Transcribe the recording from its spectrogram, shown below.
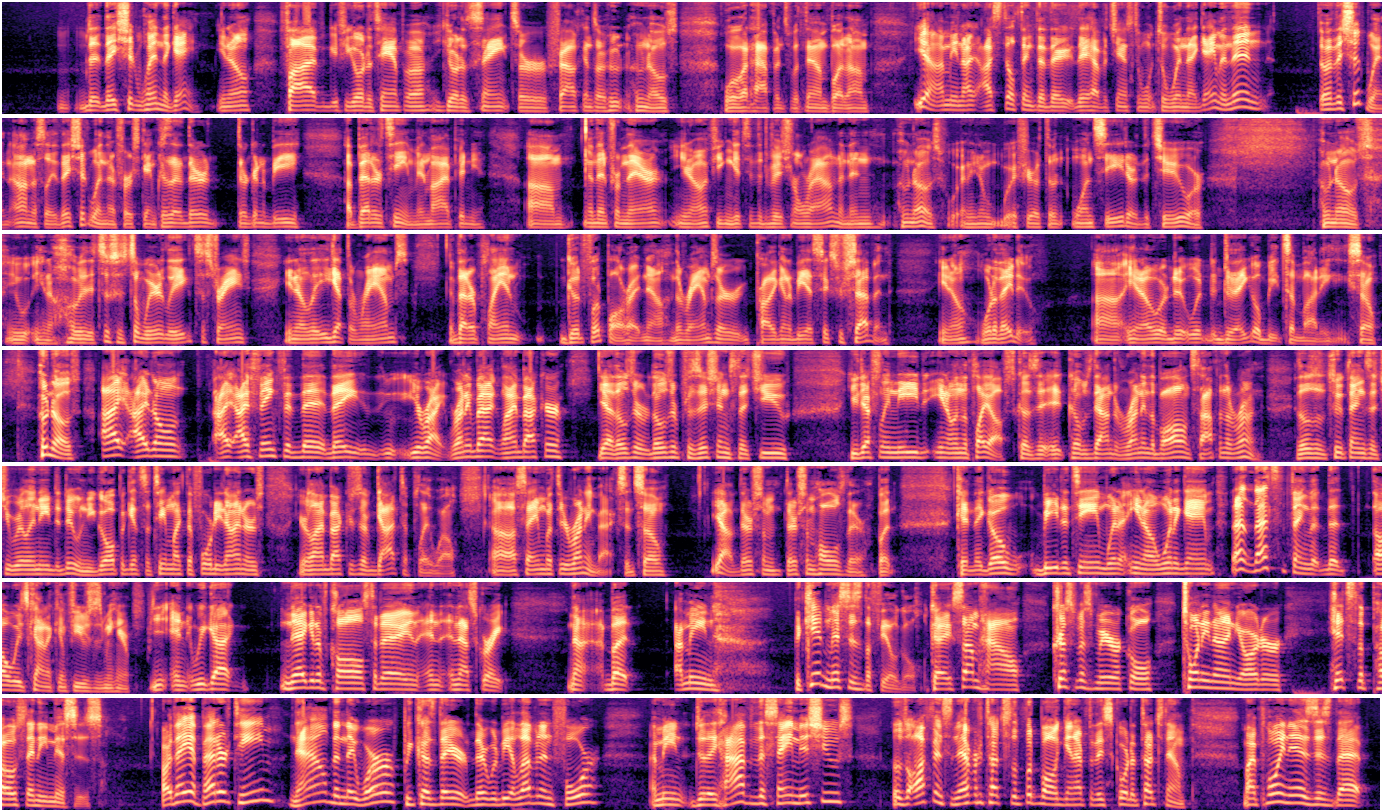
they they should win the game. You know, five. If you go to Tampa, you go to the Saints or Falcons or who who knows what happens with them. But um, yeah, I mean, I, I still think that they they have a chance to to win that game, and then or they should win. Honestly, they should win their first game because they're they're, going to be a better team, in my opinion. Um, and then from there, you know, if you can get to the divisional round, and then who knows? I mean, if you're at the one seed or the two, or who knows? You you know, it's just it's a weird league. It's a strange. You know, you got the Rams that are playing good football right now, and the Rams are probably going to be a six or seven. You know, what do they do? Uh, you know, do, do, they go beat somebody? So who knows? I, I don't. I, I think that they, they you're right. Running back, linebacker, yeah, those are those are positions that you you definitely need, you know, in the playoffs because it, it, comes down to running the ball and stopping the run. Those are the two things that you really need to do. When you go up against a team like the 49ers, your linebackers have got to play well. Uh, same with your running backs. And so, yeah, there's some there's some holes there, but can they go beat a team, win, a, you know, win a game? That that's the thing that that always kind of confuses me here. And we got negative calls today, and, and, and that's great. Now, but I mean, the kid misses the field goal. Okay, somehow Christmas miracle, twenty nine yarder, hits the post and he misses. Are they a better team now than they were because they're there would be eleven and four? I mean, do they have the same issues? Those offense never touched the football again after they scored a touchdown. My point is, is that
